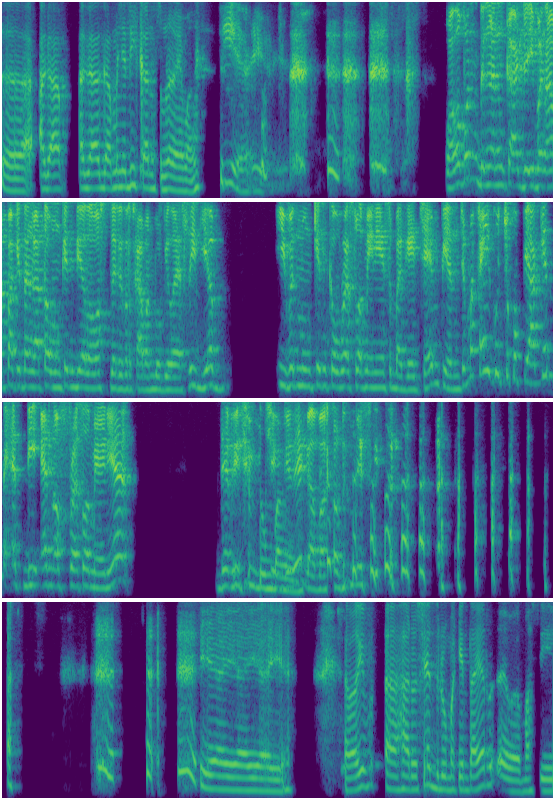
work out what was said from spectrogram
eh, agak agak agak menyedihkan sebenarnya emang iya, iya, iya. Walaupun dengan keajaiban apa kita nggak tahu mungkin dia lolos dari rekaman Bobby Leslie, dia even mungkin ke WrestleMania sebagai champion. Cuma kayak gue cukup yakin at the end of WrestleMania WWE championnya ya. gak bakal Miz gitu. iya iya iya iya apalagi eh, harusnya Drew McIntyre eh, masih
